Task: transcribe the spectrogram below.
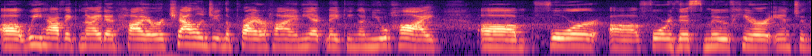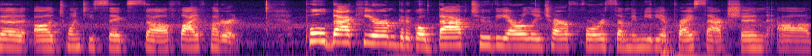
uh, we have ignited higher, challenging the prior high and yet making a new high um, for uh, for this move here into the uh, 26 uh, 500. Pull back here. I'm going to go back to the hourly chart for some immediate price action uh,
